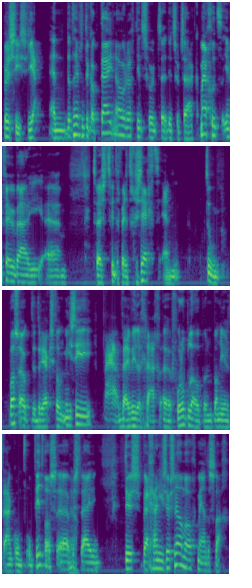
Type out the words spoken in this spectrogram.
Precies, ja. En dat heeft natuurlijk ook tijd nodig, dit soort, uh, dit soort zaken. Maar goed, in februari um, 2020 werd het gezegd. En toen was ook de reactie van het ministerie. Nou ja, wij willen graag uh, voorop lopen wanneer het aankomt op witwasbestrijding. Ja. Dus wij gaan hier zo snel mogelijk mee aan de slag.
